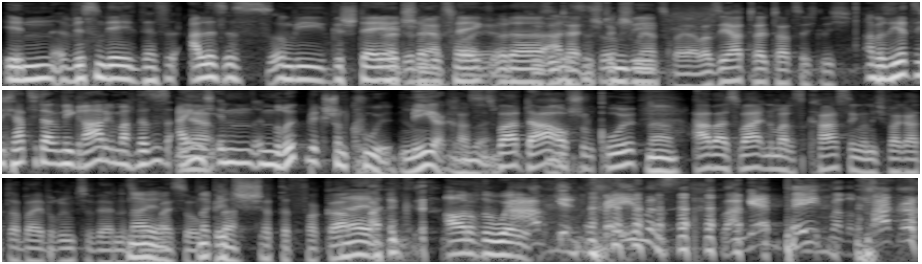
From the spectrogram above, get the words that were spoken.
in wissen wir, dass alles ist irgendwie gestellt oder schmerzfrei, gefaked ja. oder Wir sind alles halt ein ist Stück irgendwie. schmerzfrei, aber sie hat halt tatsächlich Aber sie hat sich, hat sich da irgendwie gerade gemacht. Das ist eigentlich Ja. im, im Rückblick schon cool. Mega krass. Es war da auch schon cool, Ja. aber es war halt mal das Casting und ich war gerade dabei, berühmt zu werden. Deswegen Na ja, war ich so, bitch, shut the fuck up. Naja, out of the way. I'm getting famous. I'm getting paid, motherfucker.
